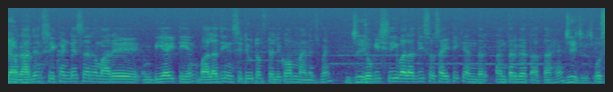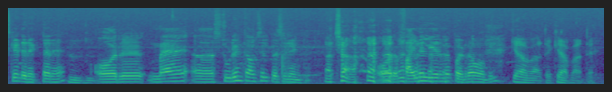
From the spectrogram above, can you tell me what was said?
राजन श्रीखंडे सर हमारे B I T M Balaji Institute of Telecom Management जो। कि श्री बालाजी सोसाइटी के अंदर अंतर्गत आता है। जी जी जी। उसके डायरेक्टर हैं। हम्म, हम्म। और मैं स्टूडेंट काउंसिल प्रेसिडेंट हूँ। अच्छा। और फाइनल ईयर में पढ़ रहा हूँ अभी। क्या बात है क्या बात है।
